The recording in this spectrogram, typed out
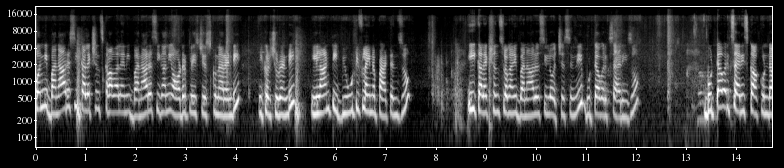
కొన్ని బనారసీ కలెక్షన్స్ కావాలని బనారసీ కానీ ఆర్డర్ ప్లేస్ చేసుకున్నారండి. ఇక్కడ చూడండి ఇలాంటి బ్యూటిఫుల్ అయిన ప్యాటర్న్స్ ఈ కలెక్షన్స్లో కానీ బనారసీలో వచ్చేసింది బుట్టా వర్క్ శారీస్ బుట్టా వర్క్ శారీస్ కాకుండా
